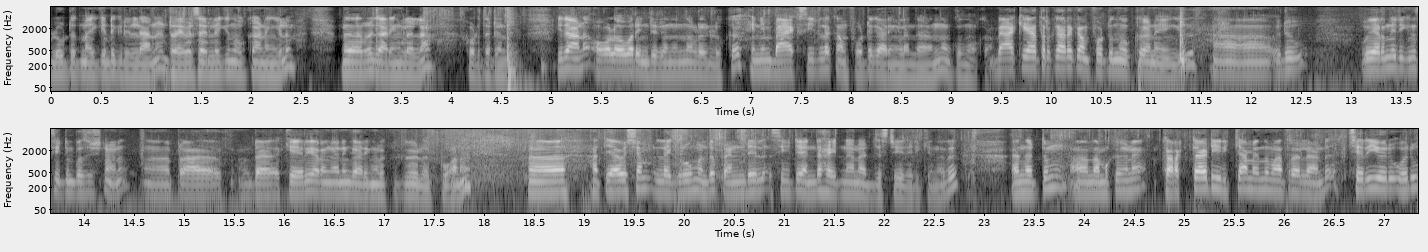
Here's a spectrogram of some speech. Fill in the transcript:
ബ്ലൂടൂത്ത് മൈക്കിന്റെ ഗ്രില്ലാണ്. ഡ്രൈവർ സൈഡിലേക്ക് നോക്കുകയാണെങ്കിലും മിറർ കാര്യങ്ങളെല്ലാം കൊടുത്തിട്ടുണ്ട്. ഇതാണ് ഓൾ ഓവർ ഇന്റീരിയർ നിന്നുള്ള ഒരു ലുക്ക് ഇനിയും ബാക്ക് സീറ്റിലെ കംഫോർട്ട് കാര്യങ്ങൾ എന്താണെന്ന് നമുക്ക് നോക്കാം. ബാക്ക് യാത്രക്കാരെ കംഫോർട്ട് നോക്കുകയാണെങ്കിൽ ഒരു ഉയർന്നിരിക്കുന്ന സീറ്റിംഗ് പൊസിഷനാണ് കയറി ഇറങ്ങാനും കാര്യങ്ങൾക്കൊക്കെ എളുപ്പമാണ്. അത്യാവശ്യം ലെഗ് റൂം ഉണ്ട്. ഫ്രണ്ടിൽ സീറ്റ് എന്റെ ഹൈറ്റിനാണ് അഡ്ജസ്റ്റ് ചെയ്തിരിക്കുന്നത്. എന്നിട്ടും നമുക്കിങ്ങനെ കറക്റ്റായിട്ട് ഇരിക്കാമെന്ന് മാത്രമല്ലാണ്ട് ചെറിയൊരു ഒരു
